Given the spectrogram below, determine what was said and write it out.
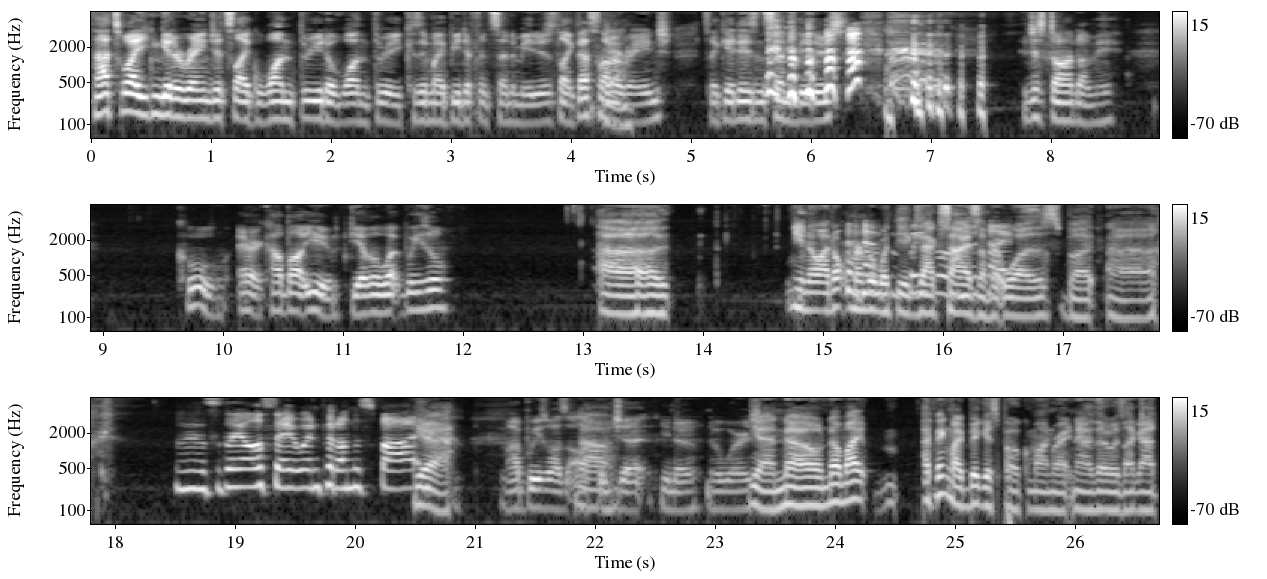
That's why you can get a range. It's like one three to one three because it might be different centimeters. Like that's not a range. It's like it is in centimeters. it just dawned on me. Cool, Eric. How about you? Do you have a wet weasel? Uh, you know, I don't remember what the exact size of it was, but uh, That's what they all say when put on the spot. yeah, My weasel has aqua No. jet. You know, no worries. yeah, no, no. My, I think my biggest Pokemon right now though is I got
